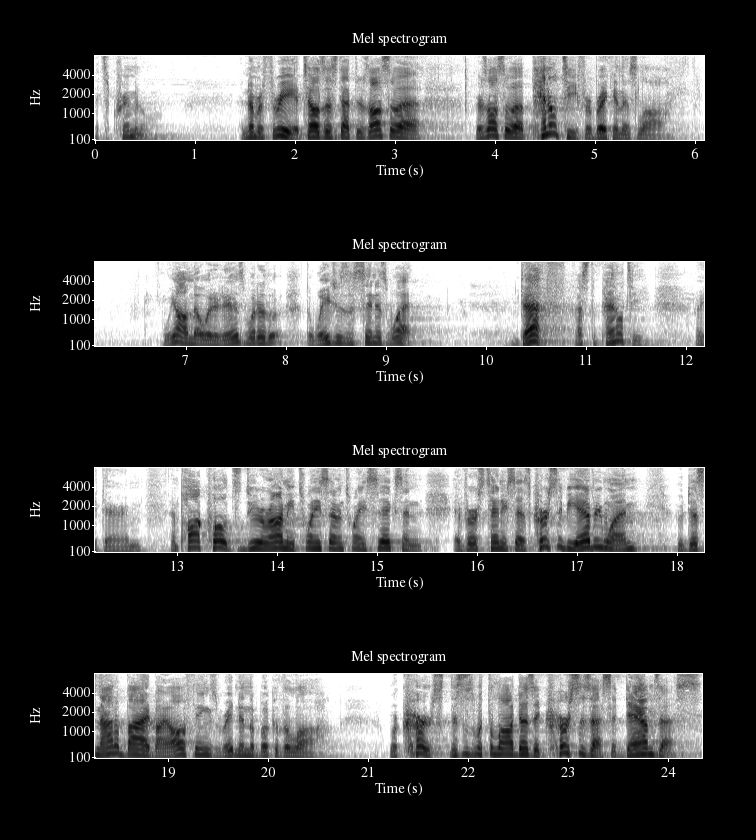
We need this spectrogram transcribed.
it's criminal. And number three, it tells us that there's also a, there's also a penalty for breaking this law. We all know what it is. What are the, the wages of sin is what? Death. That's the penalty right there. And, and Paul quotes Deuteronomy 27 26, and in verse 10, he says, Cursed be everyone who does not abide by all things written in the book of the law. We're cursed. This is what the law does it curses us, it damns us,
